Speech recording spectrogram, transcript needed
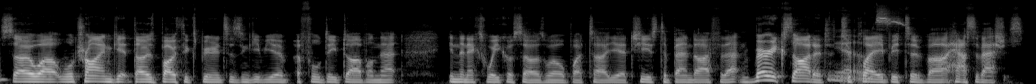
So uh, we'll try and get those both experiences and give you a, a full deep dive on that in the next week or so as well. But uh, yeah, cheers to Bandai for that, and very excited to play a bit of uh, House of Ashes.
